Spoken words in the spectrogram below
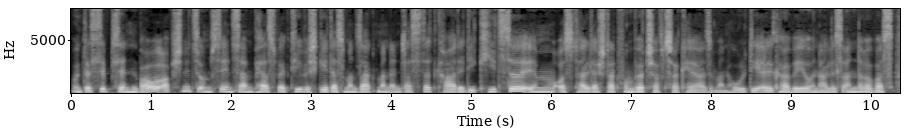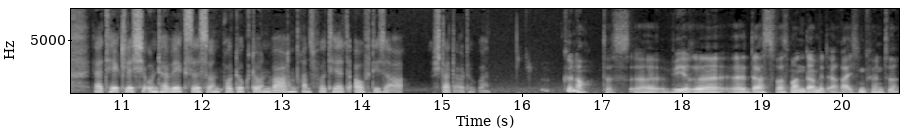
und des 17. Bauabschnitts, um es dann perspektivisch geht, dass man sagt, man entlastet gerade die Kieze im Ostteil der Stadt vom Wirtschaftsverkehr. Also man holt die Lkw und alles andere, was ja täglich unterwegs ist und Produkte und Waren transportiert, auf diese Stadtautobahn. Genau, das äh, wäre äh, das, was man damit erreichen könnte.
